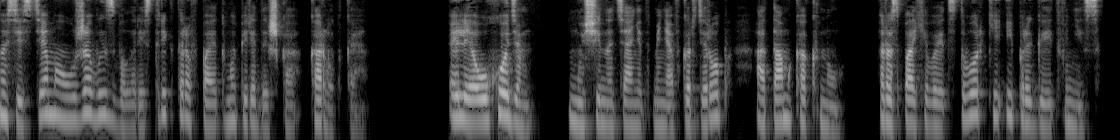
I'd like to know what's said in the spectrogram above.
Но система уже вызвала рестрикторов, поэтому передышка короткая. «Элия, уходим!» Мужчина тянет меня в гардероб, а там к окну. Распахивает створки и прыгает вниз.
